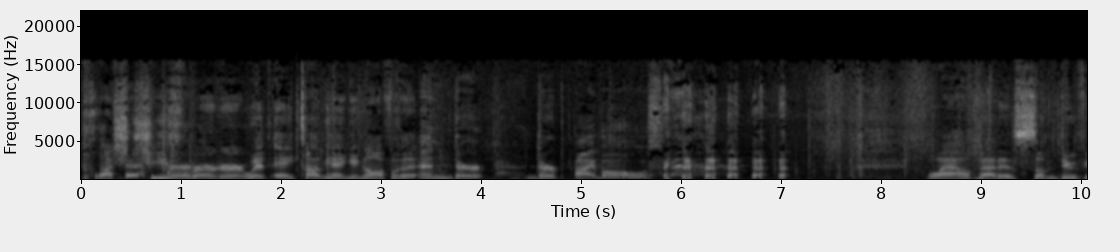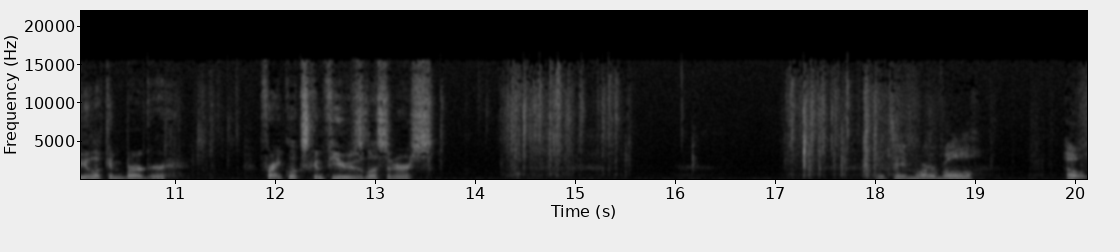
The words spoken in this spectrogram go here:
plush Derp cheeseburger with a tongue hanging off of it. and derp, derp eyeballs. Wow, that is some doofy looking burger. Frank looks confused, listeners. It's a marble. Oh,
